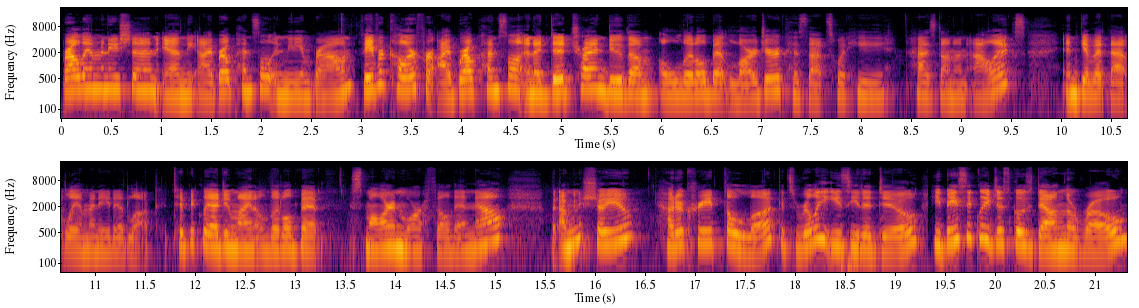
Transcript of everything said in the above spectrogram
brow lamination and the eyebrow pencil in medium brown. Favorite color for eyebrow pencil, and I did try and do them a little bit larger because that's what he has done on Alix and give it that laminated look. Typically I do mine a little bit smaller and more filled in now, but I'm gonna show you how to create the look. It's really easy to do. He basically just goes down the row.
